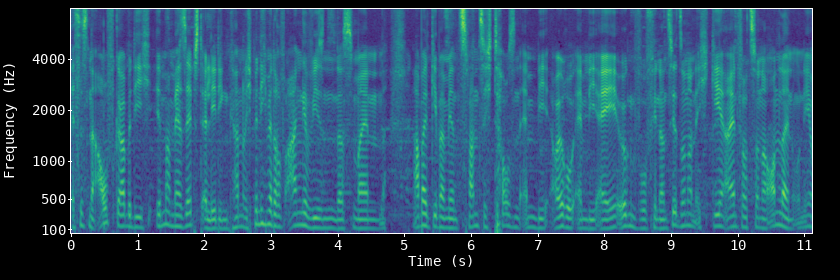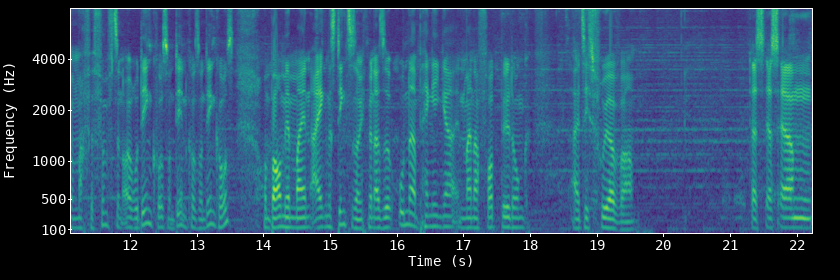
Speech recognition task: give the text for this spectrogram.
es ist eine Aufgabe, die ich immer mehr selbst erledigen kann und ich bin nicht mehr darauf angewiesen, dass mein Arbeitgeber mir ein 20.000 Euro MBA irgendwo finanziert, sondern ich gehe einfach zu einer Online-Uni und mache für 15 Euro den Kurs und den Kurs und den Kurs und baue mir mein eigenes Ding zusammen. Ich bin also unabhängiger in meiner Fortbildung, als ich es früher war. Das, das ähm,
